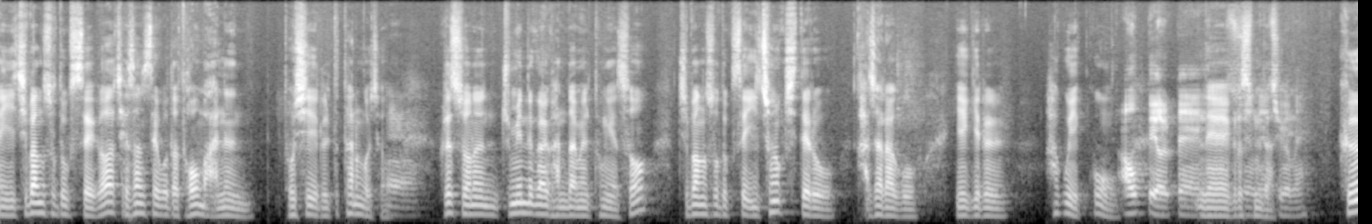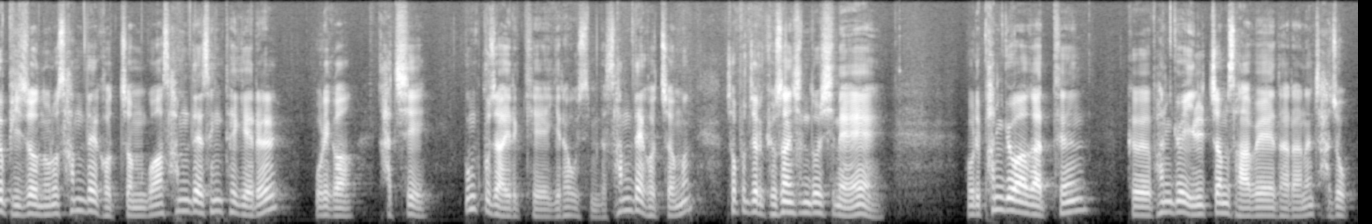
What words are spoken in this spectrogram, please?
이 지방소득세가 재산세보다 더 많은 도시를 뜻하는 거죠. 네. 그래서 저는 주민등록 간담회를 통해서 지방소득세 2천억 시대로 가자라고 얘기를 하고 있고 아홉 배, 열 배. 네, 그렇습니다. 지금에. 그 비전으로 3대 거점과 3대 생태계를 우리가 같이 꿈꾸자 이렇게 얘기를 하고 있습니다. 3대 거점은 첫 번째로 교산 신도시 내에 우리 판교와 같은 그 판교의 1.4배에 달하는 자족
